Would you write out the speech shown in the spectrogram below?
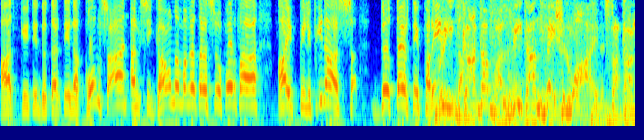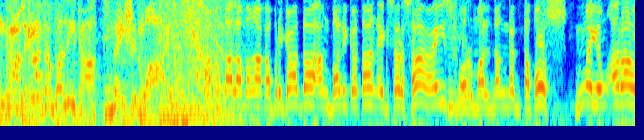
at Kitty Duterte na kung saan ang sigaw ng mga taga-suporta ay Pilipinas, Duterte pa rin. Brigada Balita Nationwide sa tanghali. Brigada Balita Nationwide. Samantala mga kabrigada, ang balikatan exercise formal nang nagtapos ngayong araw.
